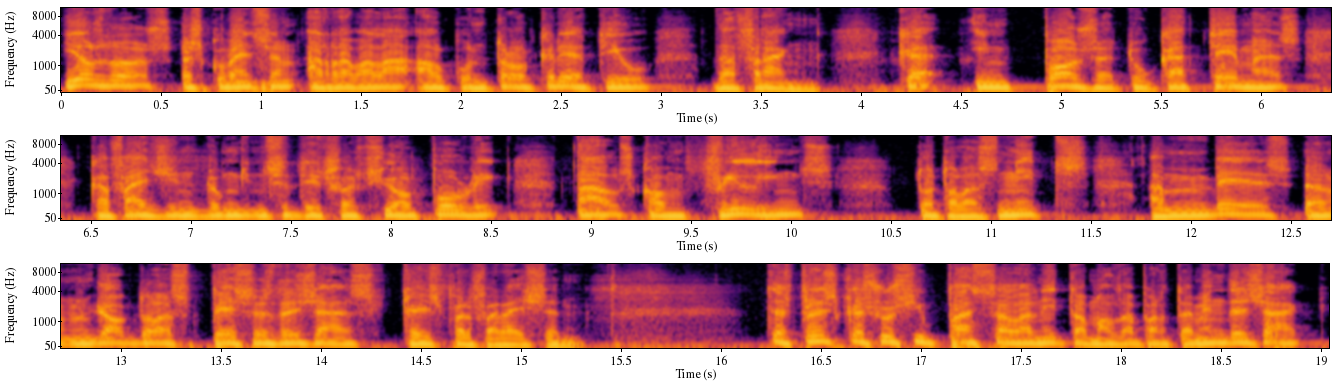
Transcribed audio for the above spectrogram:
I els dos es comencen a revelar el control creatiu de Frank, que imposa tocar temes que fagin donin satisfacció al públic, tals com Feelings, totes les nits, en, vez, en lloc de les peces de jazz que ells prefereixen. Després que Susi passa la nit amb el departament de Jack,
